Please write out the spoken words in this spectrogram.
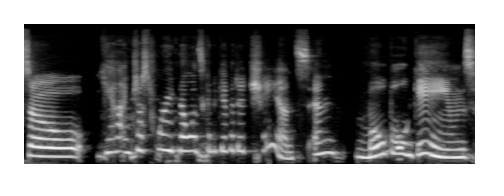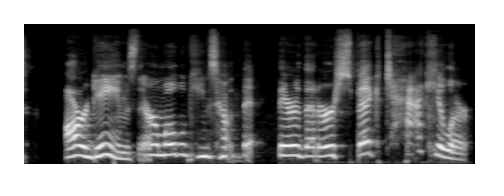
So, yeah, I'm just worried no one's going to give it a chance. And mobile games are games. There are mobile games out there that are spectacular.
